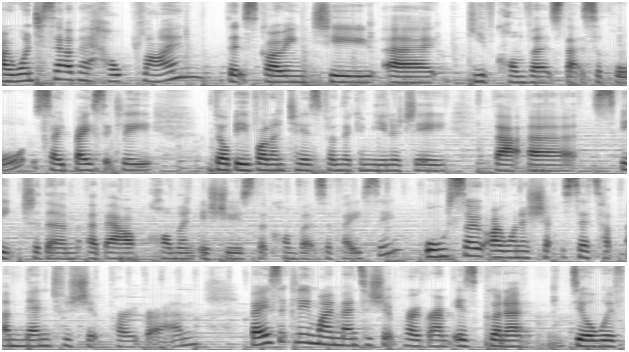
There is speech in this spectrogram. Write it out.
I want to set up a helpline that's going to uh, give converts that support. So basically, there'll be volunteers from the community that uh, speak to them about common issues that converts are facing. Also, I want to set up a mentorship program. Basically, my mentorship program is going to deal with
